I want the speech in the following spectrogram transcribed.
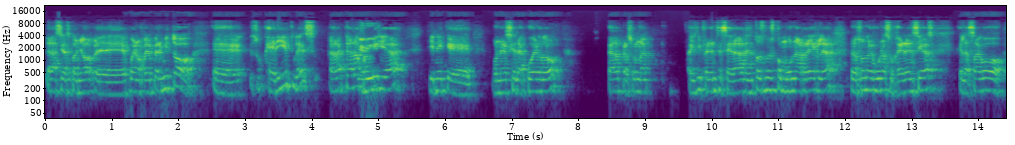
Gracias, Toño. Eh, bueno, me permito eh, sugerirles, cada, cada familia tiene que ponerse de acuerdo, cada persona, hay diferentes edades, entonces no es como una regla, pero son algunas sugerencias que las hago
